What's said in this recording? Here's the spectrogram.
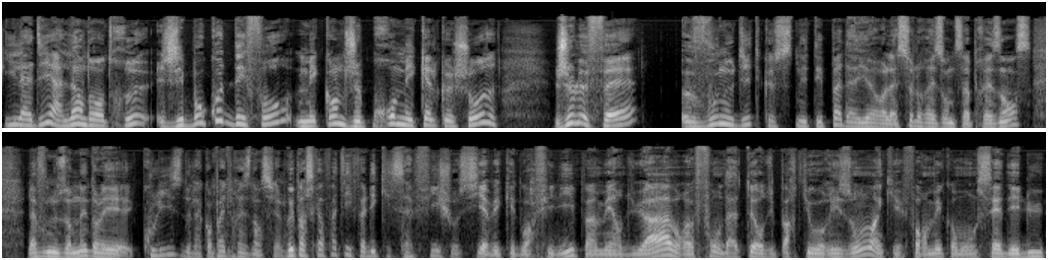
il a dit à l'un d'entre eux, j'ai beaucoup de défauts, mais quand je promets quelque chose, je le fais. Vous nous dites que ce n'était pas d'ailleurs la seule raison de sa présence. Là, vous nous emmenez dans les coulisses de la campagne présidentielle. Oui, parce qu'en fait, il fallait qu'il s'affiche aussi avec Édouard Philippe, un maire du Havre, fondateur du parti Horizon, hein, qui est formé, comme on le sait, d'élus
